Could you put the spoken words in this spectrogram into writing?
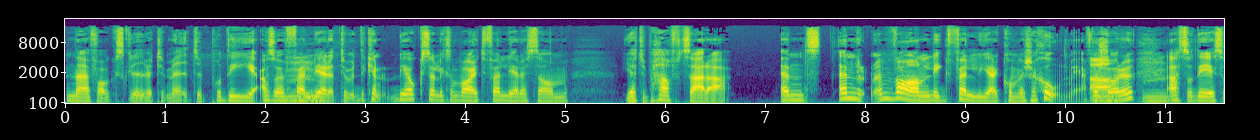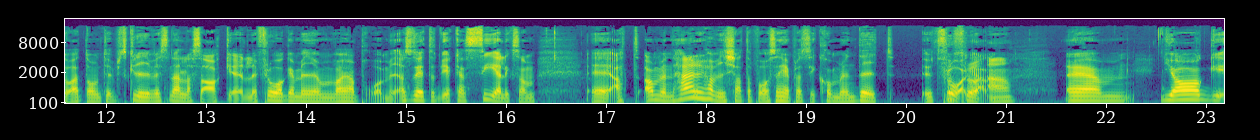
när folk skriver till mig typ på det, alltså en Mm. följare, typ, det, kan, det har också liksom varit följare som jag typ haft så här en, en, en vanlig följarkonversation med, förstår du? Mm. Alltså det är så att de typ skriver snälla saker eller frågar mig om vad jag har på mig. Alltså det, jag kan se liksom eh, att, ja men här har vi chattat på och sen helt plötsligt kommer en dejtutfrågan. Ja. Ehm, jag,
